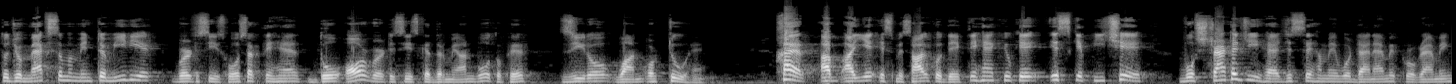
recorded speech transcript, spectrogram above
تو جو میکسیمم انٹرمیڈیٹ ورٹسیز ہو سکتے ہیں، دو اور ورٹسیز کے درمیان، وہ تو پھر زیرو ون اور ٹو ہیں۔ خیر، اب آئیے اس مثال کو دیکھتے ہیں، کیونکہ اس کے پیچھے وہ اسٹریٹجی ہے جس سے ہمیں وہ ڈائنامک پروگرامنگ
